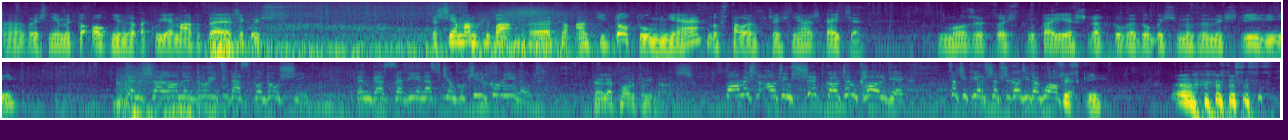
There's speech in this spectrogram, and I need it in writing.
E, weźmiemy to ogniem, zaatakujemy, a to też jakoś... Też ja mam chyba e, to antidotum, nie? Dostałem wcześniej, ale czekajcie. Może coś tutaj jeszcze dodatkowego byśmy wymyślili. Ten szalony druid nas podusi. Ten gaz zabije nas w ciągu kilku minut. Teleportuj nas. Pomyśl o czymś szybko, o czymkolwiek! Co ci pierwsze przychodzi do głowy? Wszystkich.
